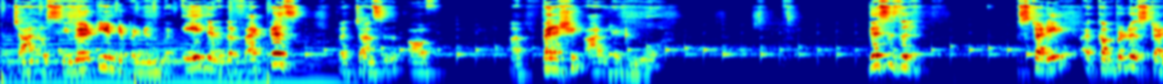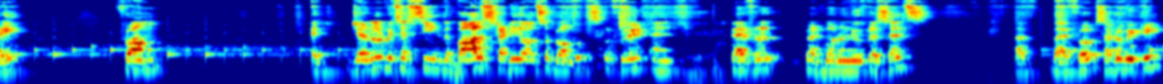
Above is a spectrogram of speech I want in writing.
the chance of severity and depending on the age and other factors, the chances of uh, perishing are little more. This is the study, a comparative study from a journal which has seen the BAL study also bronchospecific fluid and peripheral blood mononuclear cells uh, by cytometry.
